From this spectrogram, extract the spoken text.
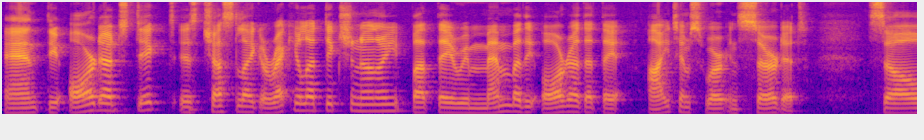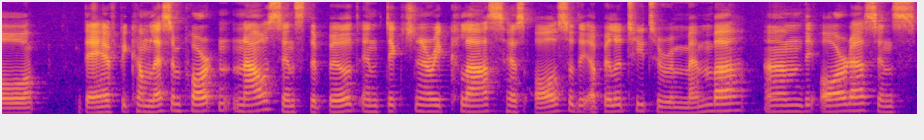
And the ordered dict is just like a regular dictionary, but they remember the order that the items were inserted. So they have become less important now since the built-in dictionary class has also the ability to remember um, the order since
